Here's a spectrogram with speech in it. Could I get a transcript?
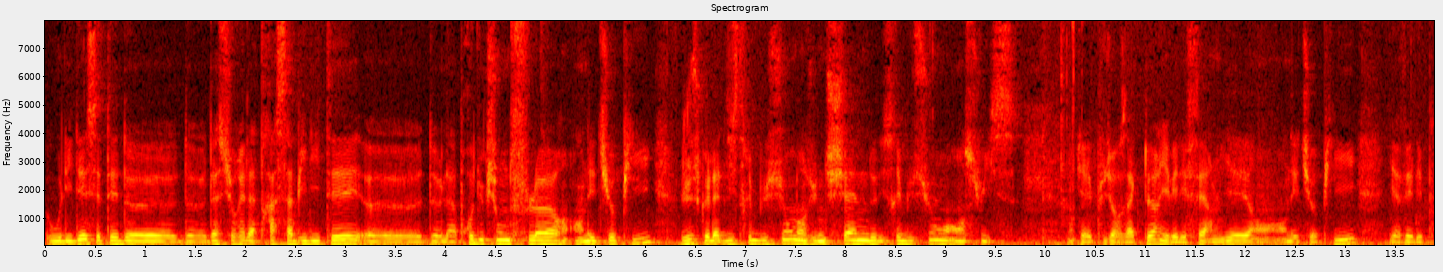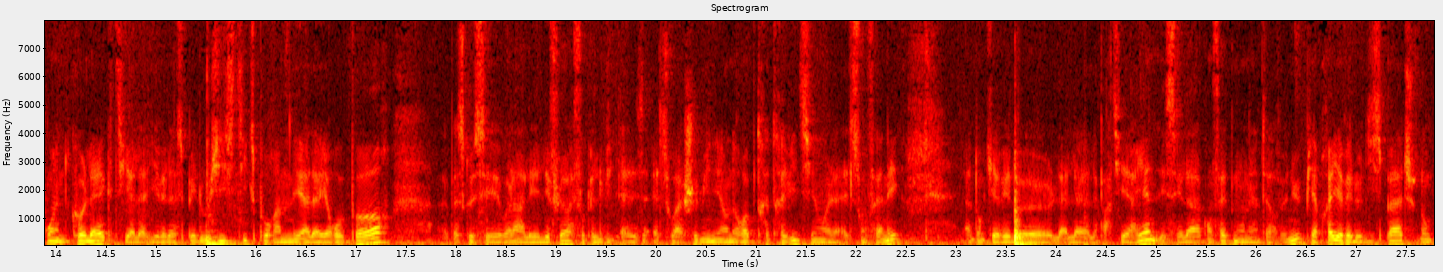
où l'idée c'était d'assurer la traçabilité euh, de la production de fleurs en Éthiopie jusque la distribution dans une chaîne de distribution en Suisse. Donc il y avait plusieurs acteurs, il y avait les fermiers en, Éthiopie, il y avait les points de collecte, il y avait l'aspect logistique pour amener à l'aéroport, euh, parce que c'est voilà les, fleurs, il faut qu'elles soient acheminées en Europe très très vite, sinon elles sont fanées. Donc il y avait la, partie aérienne, et c'est là qu'en fait nous on est intervenu. Puis après il y avait le dispatch, donc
